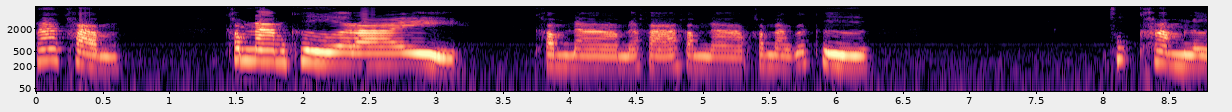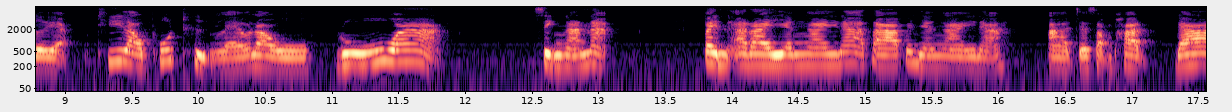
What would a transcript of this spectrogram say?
ห้าคำคำนามคืออะไรคำนามนะคะคำนามคำนามก็คือ ทุกคำเลยอะที่เราพูดถึงแล้วเรารู้ว่าสิ่งนั้นอะ เป็นอะไรยังไงหน้าตาเป็นยังไงนะ อาจจะสัมผัสได้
